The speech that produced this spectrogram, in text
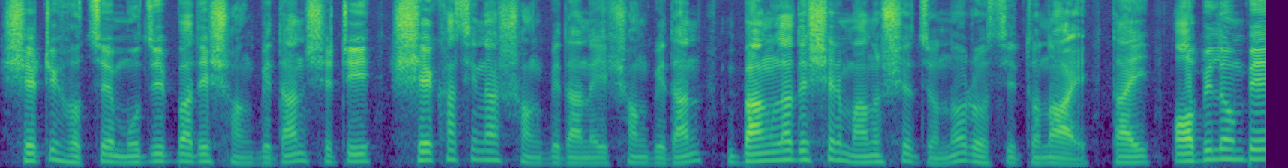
সেটি হচ্ছে মুজিববাদী সংবিধান, সেটি শেখ হাসিনার সংবিধান, এই সংবিধান বাংলাদেশের মানুষের জন্য রচিত নয়। তাই অবিলম্বে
